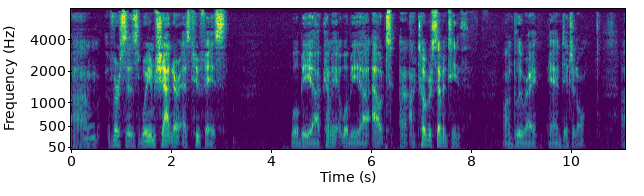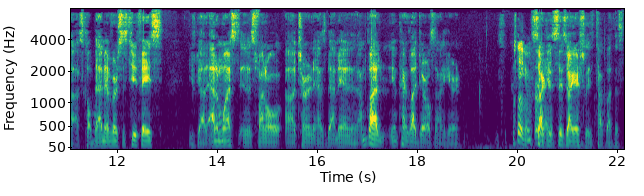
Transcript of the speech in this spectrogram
um, versus William Shatner as Two Face will be uh, coming will be uh, out uh, October seventeenth on Blu-ray and digital. Uh, it's called Batman versus Two Face. You've got Adam West in his final uh, turn as Batman, and I'm glad. I'm kind of glad Daryl's not here Sorry, 'cause since I actually talk about this.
